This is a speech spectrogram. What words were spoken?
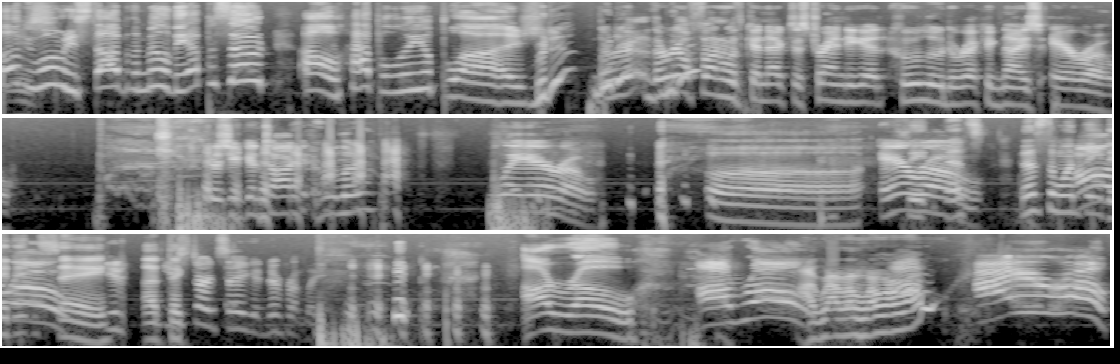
Oh, if you want me to stop in the middle of the episode, I'll happily oblige. The, re- the real fun with Kinect is trying to get Hulu to recognize Arrow. Because you can talk at Hulu. Play Arrow. Uh, See, Arrow. that's that's the one thing they didn't say. You, I you think start saying it differently. Arrow. Arrow. Arrow. Arrow. Arrow.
